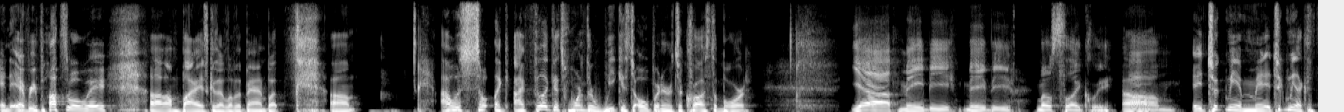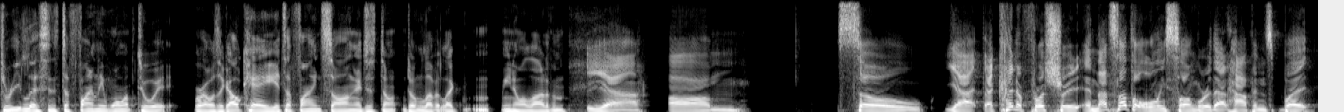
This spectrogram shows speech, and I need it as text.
in every possible way. Uh, I'm biased because I love the band, but um, I was so like I feel like that's one of their weakest openers across the board. Yeah, maybe, maybe, most likely. Um, Um, it took me a minute. It took me like three listens to finally warm up to it. Where I was like, okay, it's a fine song. I just don't don't love it like you know a lot of them. yeah. Um, so yeah, that kind of frustrated, and that's not the only song where that happens, but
